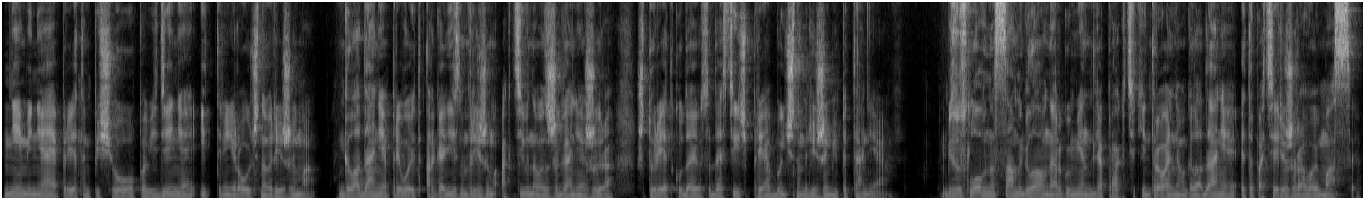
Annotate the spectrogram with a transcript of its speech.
не меняя при этом пищевого поведения и тренировочного режима. Голодание приводит организм в режим активного сжигания жира, что редко удается достичь при обычном режиме питания. Безусловно, самый главный аргумент для практики интервального голодания – это потеря жировой массы.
